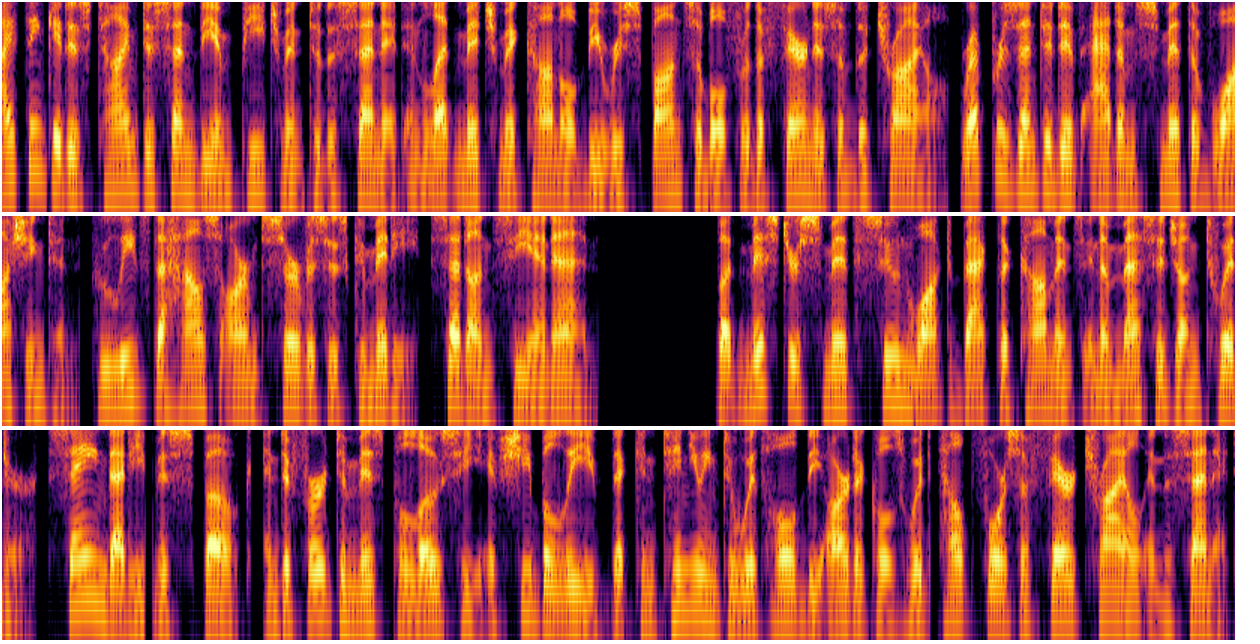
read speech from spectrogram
I think it is time to send the impeachment to the Senate and let Mitch McConnell be responsible for the fairness of the trial, Representative Adam Smith of Washington, who leads the House Armed Services Committee, said on CNN. But Mr. Smith soon walked back the comments in a message on Twitter, saying that he misspoke, and deferred to Ms. Pelosi if she believed that continuing to withhold the articles would help force a fair trial in the Senate.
